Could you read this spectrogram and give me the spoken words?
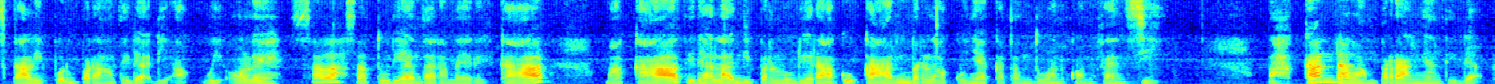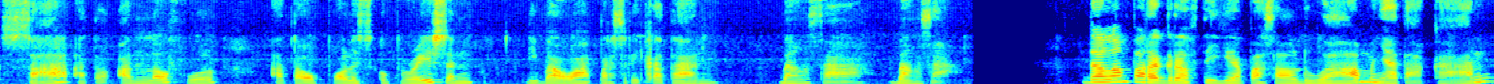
sekalipun perang tidak diakui oleh salah satu di antara mereka, maka tidak lagi perlu diragukan berlakunya ketentuan konvensi. Bahkan dalam perang yang tidak sah atau unlawful atau police operation di bawah perserikatan bangsa-bangsa. Dalam paragraf 3 pasal 2 menyatakan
